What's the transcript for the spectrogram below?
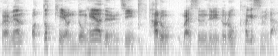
그러면 어떻게 연동해야 되는지 바로 말씀드리도록 하겠습니다.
